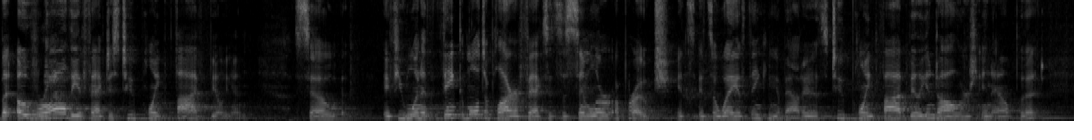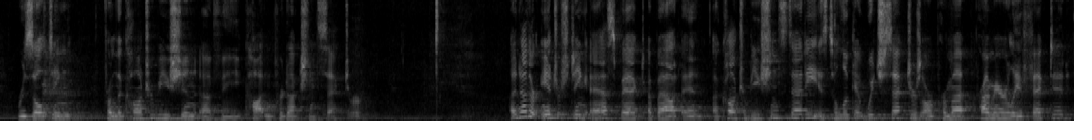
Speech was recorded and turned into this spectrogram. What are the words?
but overall the effect is 2.5 billion. So if you want to think multiplier effects, it's a similar approach. It's, it's a way of thinking about it. It's $2.5 billion in output resulting from the contribution of the cotton production sector. Another interesting aspect about an, a contribution study is to look at which sectors are prim primarily affected.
